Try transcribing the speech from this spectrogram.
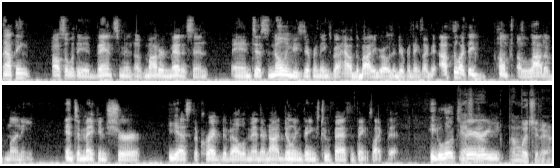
And I think also with the advancement of modern medicine and just knowing these different things about how the body grows and different things like that, I feel like they've pumped a lot of money into making sure he has the correct development. They're not doing things too fast and things like that. He looks Yes, very I'm with you there.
